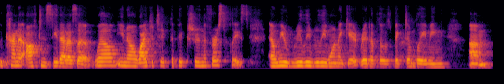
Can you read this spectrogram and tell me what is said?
we kind of often see that as a well you know why'd you take the picture in the first place and we really really want to get rid of those victim blaming um,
